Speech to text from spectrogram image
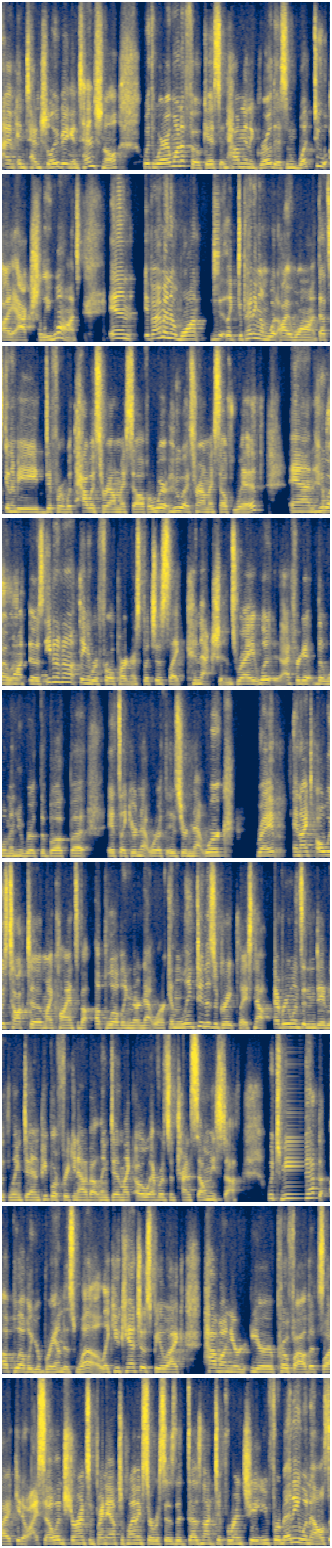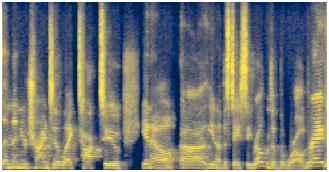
I'm intentionally being intentional with where I want to focus and how I'm going to grow this and what do I actually want. And if I'm going to want like depending on what I want, that's going to be different with how I surround myself or where who I surround myself with and who Absolutely. I want those even if I'm not thinking referral partners, but just like connections, right? What I forget the woman who wrote the book, but it's like your net worth is your network right? And I always talk to my clients about up leveling their network, and LinkedIn is a great place. Now, everyone's inundated with LinkedIn. People are freaking out about LinkedIn, like, oh, everyone's trying to sell me stuff, which means you have to up level your brand as well. Like, you can't just be like, have on your, your profile that's like, you know, I sell insurance and financial planning services that does not differentiate you from anyone else. And then you're trying to like talk to, you know, uh, you know, the Stacey Reltons of the world, right?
